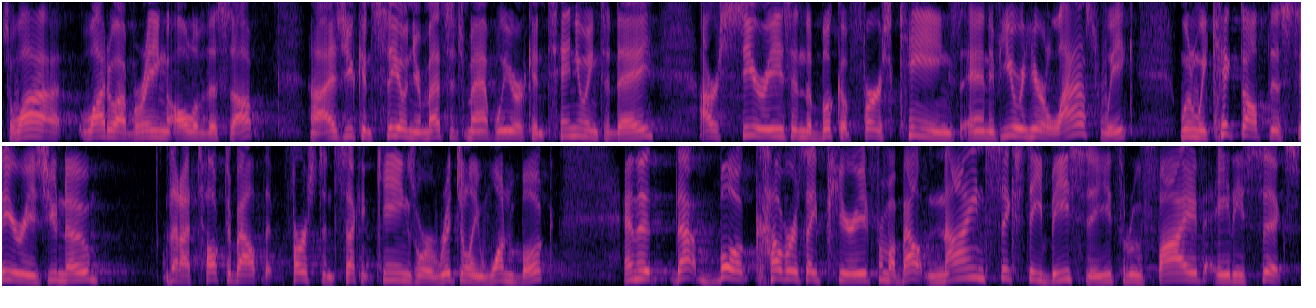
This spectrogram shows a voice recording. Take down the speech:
So, why, why do I bring all of this up? Uh, as you can see on your message map, we are continuing today our series in the book of First Kings. And if you were here last week, when we kicked off this series, you know that I talked about that First and Second Kings were originally one book, and that that book covers a period from about 960 BC through 586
